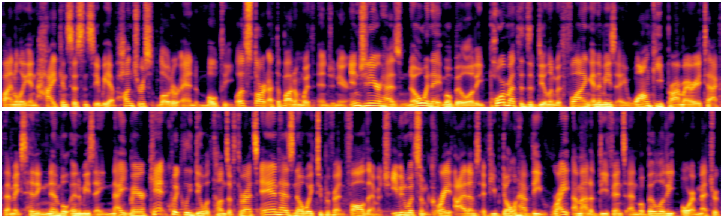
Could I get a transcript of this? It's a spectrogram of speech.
Finally, in high consistency, we have Huntress, Loader, and Multi. Let's start at the bottom with Engineer. Engineer has no innate mobility, poor methods of dealing with flying enemies, a wonky primary attack that makes hitting nimble enemies a nightmare, can't quickly deal with tons of threats, and has no way to prevent fall damage. Even with some great items, if you don't have the right amount of defense and mobility or a metric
